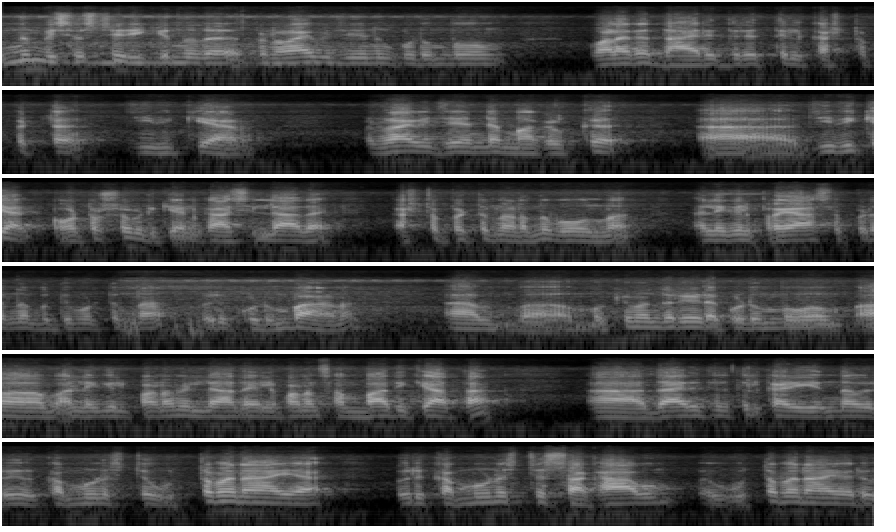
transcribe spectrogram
ഇന്നും വിശ്വസിച്ചിരിക്കുന്നത് പിണറായി വിജയനും കുടുംബവും വളരെ ദാരിദ്ര്യത്തിൽ കഷ്ടപ്പെട്ട് ജീവിക്കുകയാണ്. പിണറായി വിജയന്റെ മകൾക്ക് ജീവിക്കാൻ ഓട്ടോറിക്ഷ പിടിക്കാൻ കാശില്ലാതെ കഷ്ടപ്പെട്ട് നടന്നു പോകുന്ന അല്ലെങ്കിൽ പ്രയാസപ്പെടുന്ന ബുദ്ധിമുട്ടുന്ന ഒരു കുടുംബമാണ്. മുഖ്യമന്ത്രിയുടെ കുടുംബവും അല്ലെങ്കിൽ പണമില്ലാതെ അല്ലെങ്കിൽ പണം സമ്പാദിക്കാത്ത ദാരിദ്ര്യത്തിൽ കഴിയുന്ന ഒരു കമ്മ്യൂണിസ്റ്റ് ഉത്തമനായ ഒരു കമ്മ്യൂണിസ്റ്റ് സഖാവും ഉത്തമനായ ഒരു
